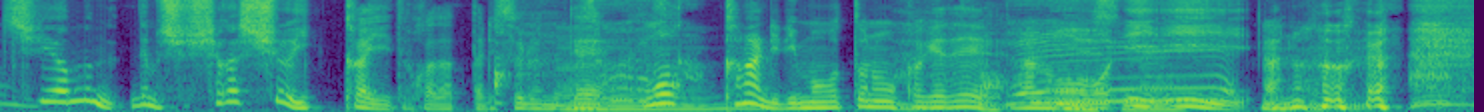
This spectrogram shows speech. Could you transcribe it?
ちはもう、でも出社が週1回とかだったりするんで、もうかなりリモートのおかげで、あの、いい、いい、あの、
